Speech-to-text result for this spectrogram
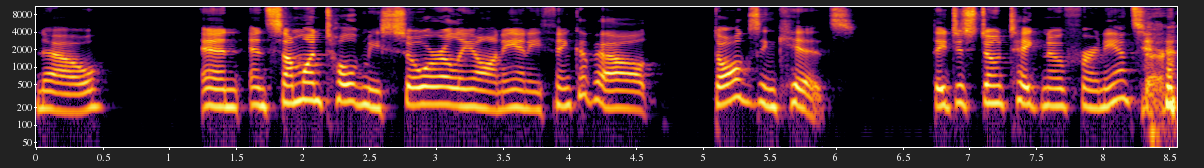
No, and and someone told me so early on, Annie, think about dogs and kids They just don't take no for an answer.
